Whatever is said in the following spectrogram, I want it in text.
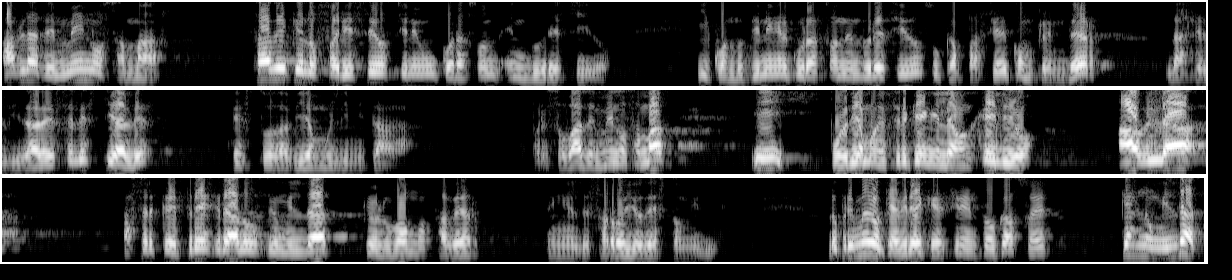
Habla de menos a más. Sabe que los fariseos tienen un corazón endurecido. Y cuando tienen el corazón endurecido, su capacidad de comprender las realidades celestiales es todavía muy limitada. Por eso va de menos a más. Y podríamos decir que en el Evangelio habla acerca de tres grados de humildad que lo vamos a ver en el desarrollo de esta humildad. Lo primero que habría que decir en todo caso es, ¿qué es la humildad?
